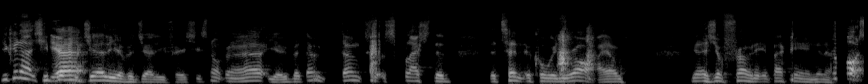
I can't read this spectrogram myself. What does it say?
You can actually pick Yeah. the jelly of a jellyfish; it's not going to hurt you, but don't don't sort of splash the, the tentacle in your eye on, you know, as you're throwing it back in. You know. Watch,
